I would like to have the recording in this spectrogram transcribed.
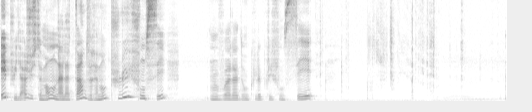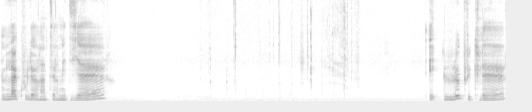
Et puis là, justement, on a la teinte vraiment plus foncée. Voilà donc le plus foncé. la couleur intermédiaire. Et le plus clair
